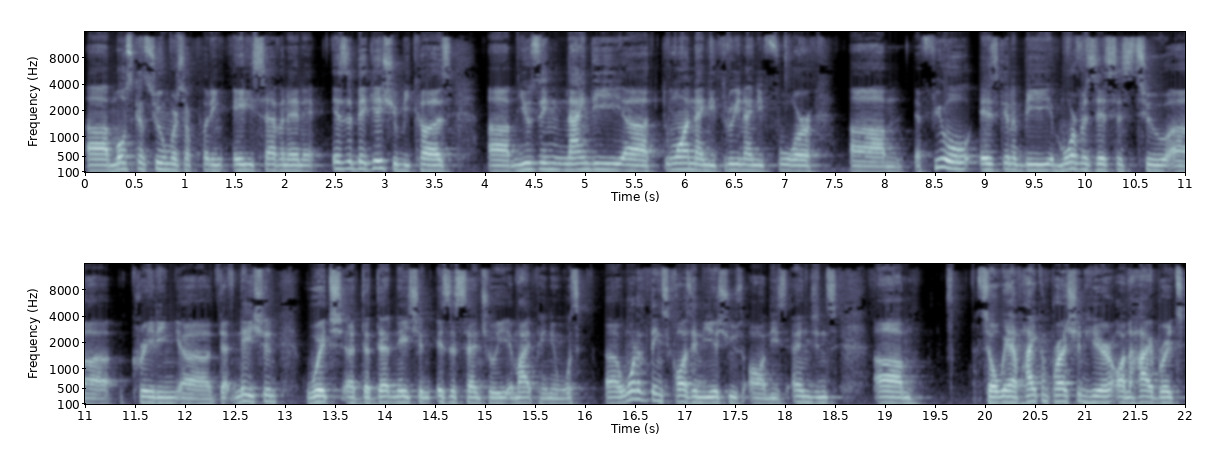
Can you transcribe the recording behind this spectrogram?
uh, most consumers are putting 87 in it is a big issue because um, using 91, 93, 94 um, fuel is going to be more resistance to uh, creating uh, detonation, which uh, the detonation is essentially, in my opinion, was uh, one of the things causing the issues on these engines. Um, so we have high compression here on the hybrids.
